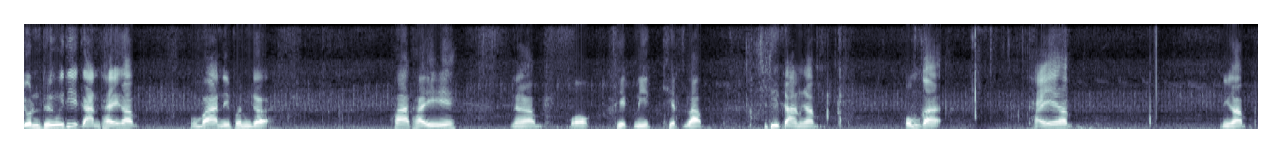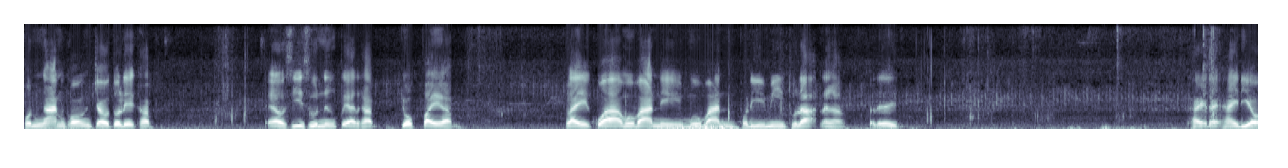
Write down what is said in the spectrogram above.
จนถึงวิธีการไถครับผมว่านี่เพิ่นก็ผ้าไถนะครับ บอกเทคนิคเคล็ดลับวิธีการครับ ผมก็ไถครับ นี่ครับผลงานของเจ้าตัวเล็กครับ LC 0 1 8ครับ จบไปครับไกลกว่าหมู่บ้านนี่หมู่บ้านพอดีมีธุระนะครับ ก็เลยไถได้ให้เดียว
